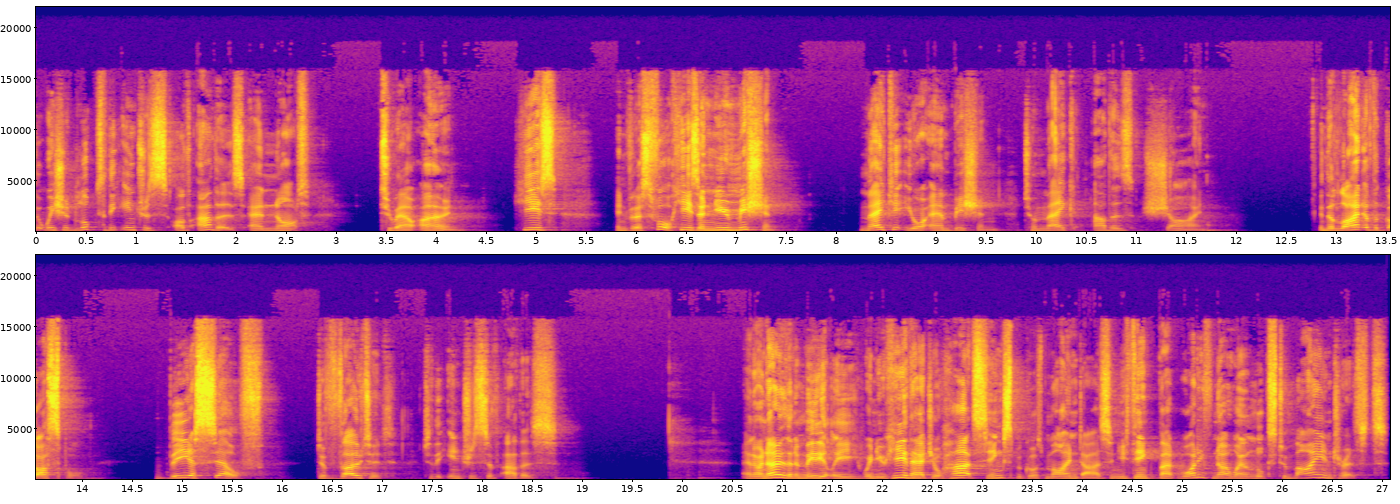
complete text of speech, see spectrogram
that we should look to the interests of others and not to our own. Here's in verse 4 here's a new mission make it your ambition to make others shine. In the light of the gospel, be a self devoted to the interests of others. And I know that immediately when you hear that, your heart sinks because mine does, and you think, but what if no one looks to my interests?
